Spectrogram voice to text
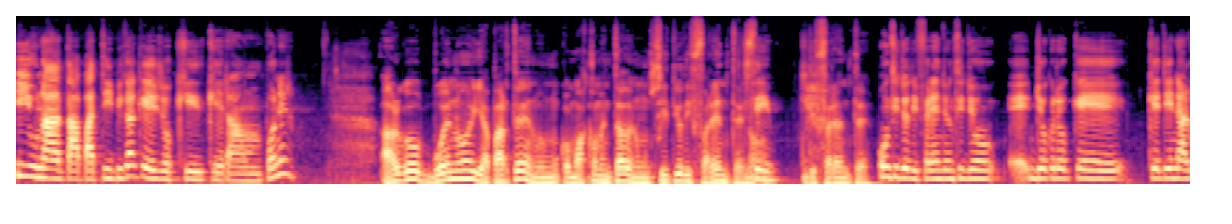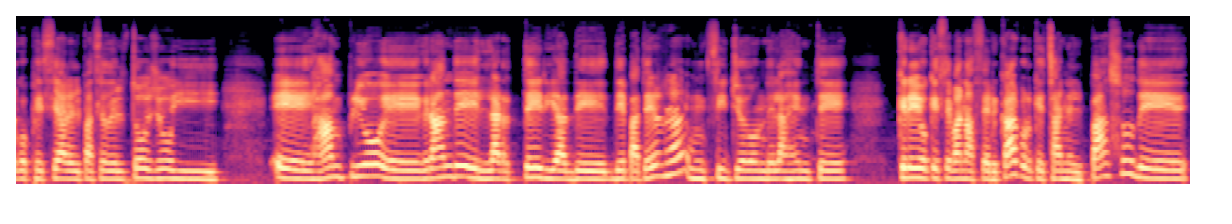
y una tapa típica que ellos qui- quieran poner. Algo bueno y aparte, en un- como has comentado, en un sitio diferente, ¿no? Sí. Diferente. Un sitio diferente, un sitio, eh, yo creo que, que tiene algo especial el Paseo del Toyo y es amplio, es grande, es la arteria de, de Paterna, un sitio donde la gente creo que se van a acercar porque está en el paso de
